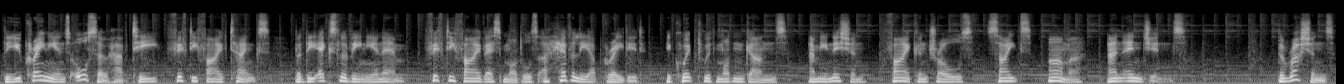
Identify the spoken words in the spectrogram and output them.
the Ukrainians also have T-55 tanks, but the ex-Slovenian M-55S models are heavily upgraded, equipped with modern guns, ammunition, fire controls, sights, armor, and engines. The Russians,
